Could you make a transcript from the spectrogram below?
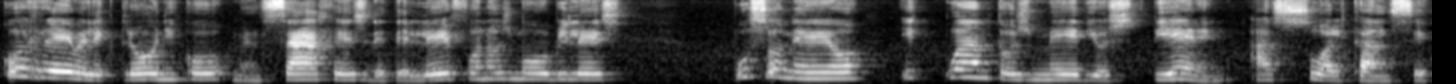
correo electrónico, mensajes de teléfonos móviles, buzoneo y cuántos medios tienen a su alcance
